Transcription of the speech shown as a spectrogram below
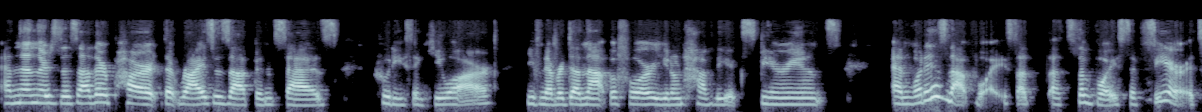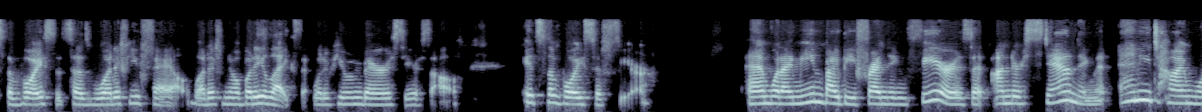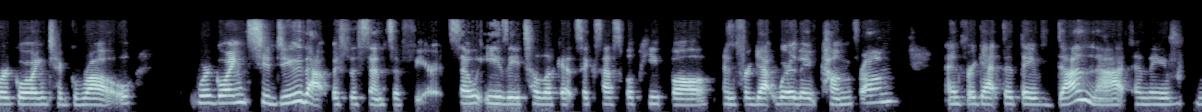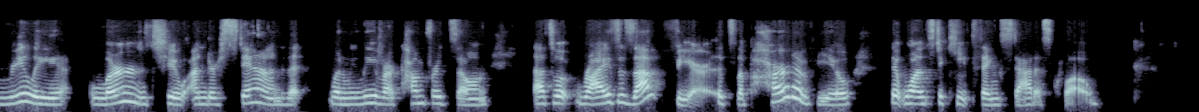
And then there's this other part that rises up and says, who do you think you are? You've never done that before. You don't have the experience. And what is that voice? That, that's the voice of fear. It's the voice that says, what if you fail? What if nobody likes it? What if you embarrass yourself? It's the voice of fear. And what I mean by befriending fear is that understanding that anytime we're going to grow, we're going to do that with the sense of fear. It's so easy to look at successful people and forget where they've come from and forget that they've done that and they've really learned to understand that when we leave our comfort zone, that's what rises up fear. It's the part of you that wants to keep things status quo.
